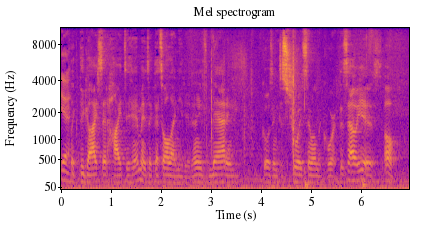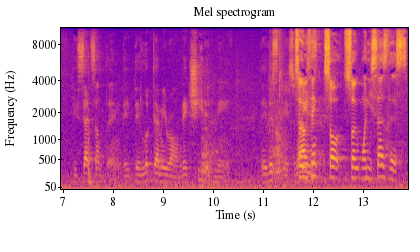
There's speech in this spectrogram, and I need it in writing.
Yeah. Like the guy said hi to him, and he's like, "That's all I needed." And he's mad and goes and destroys him on the court. This is how he is. Oh, he said something. They, they looked at me wrong. They cheated me. They this to me. So, So you think so? So when he says this,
